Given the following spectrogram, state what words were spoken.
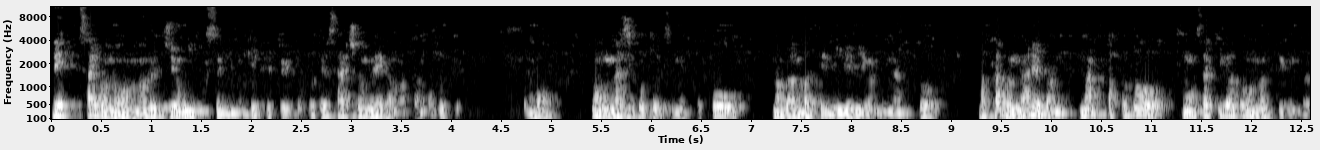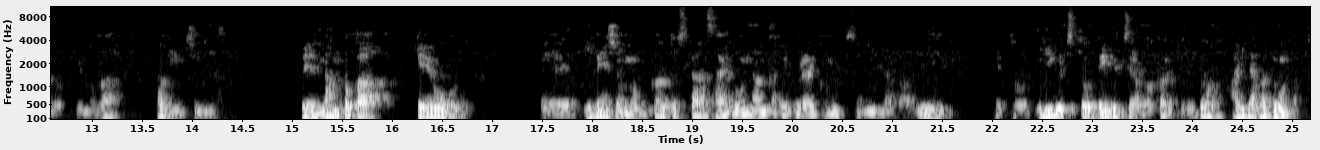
で、最後のマルチオミックスに向けてというところで、最初の絵がまた戻ってくるんですけども、まあ、同じことですね。ここをまあ頑張って見れるようになると、まあ、多分なればなったほど、その先がどうなってるんだろうっていうのが多分気になる。で、なんとか KO、えー、遺伝子をノックアウトした細胞なんかでグライコミックスを見た場合に、えっと、入り口と出口はわかるけれど、間がどうなって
